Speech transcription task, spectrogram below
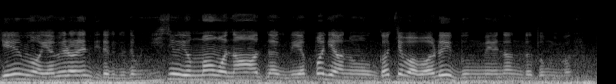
ゲームはやめられんって言ったけどでも24万はなーってなるけどやっぱりあのガチャは悪い文明なんだと思います。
